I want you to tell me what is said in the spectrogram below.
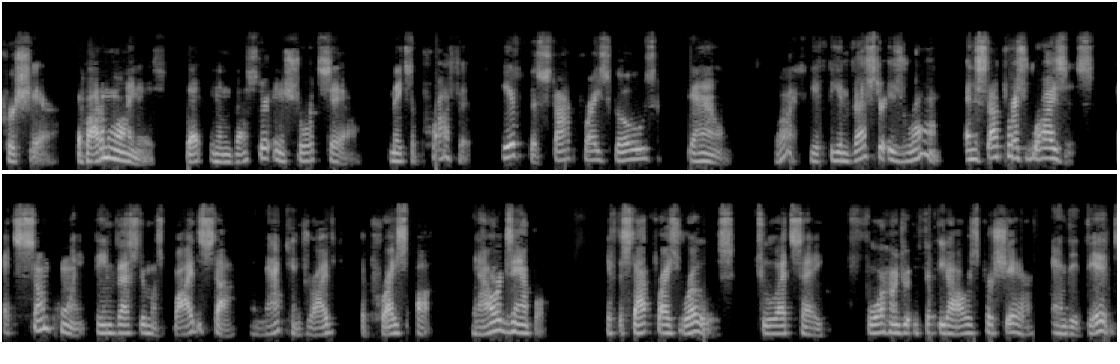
per share. The bottom line is that an investor in a short sale makes a profit if the stock price goes down. What? If the investor is wrong and the stock price rises, at some point, the investor must buy the stock and that can drive the price up. In our example, if the stock price rose to, let's say, $450 per share, and it did,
